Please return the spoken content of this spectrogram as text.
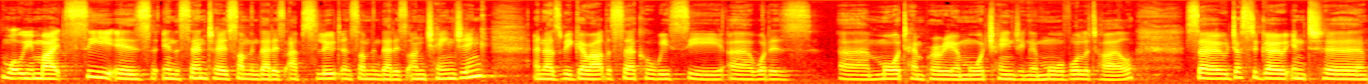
what we might see is in the center is something that is absolute and something that is unchanging. And as we go out the circle, we see uh, what is uh, more temporary and more changing and more volatile. So just to go into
